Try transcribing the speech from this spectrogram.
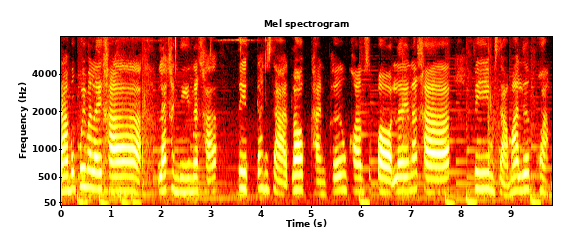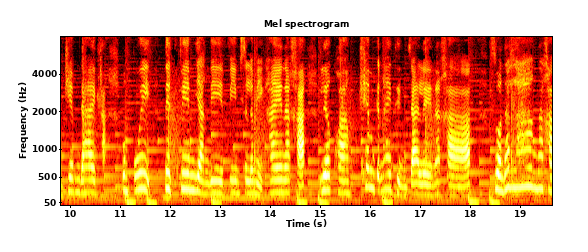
ตามปุ้มปุ้ยมาเลยค่ะ และคันนี้นะคะ ติดกันศาสตร์รอบคันเพิ่มความสปอร์ตเลยนะคะ ฟิล์มสามารถเลือกความเข้มได้ค่ะปุ้มปุ้ยติดฟิล์มอย่างดีฟิล์มเซรามิกให้นะคะ เลือกความเข้มกันให้ถึงใจเลยนะคะ ส่วนด้านล่างนะคะ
